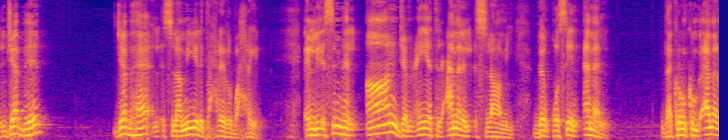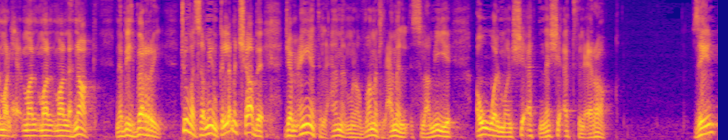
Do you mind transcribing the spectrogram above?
الجبهة جبهة الإسلامية لتحرير البحرين اللي اسمها الآن جمعية العمل الإسلامي بين قوسين أمل. ذكرونكم بأمل مال, مال, مال, مال هناك نبيه بري. شوف أساميهم كلها متشابه جمعية العمل منظمة العمل الإسلامية أول ما نشأت نشات في العراق. زين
